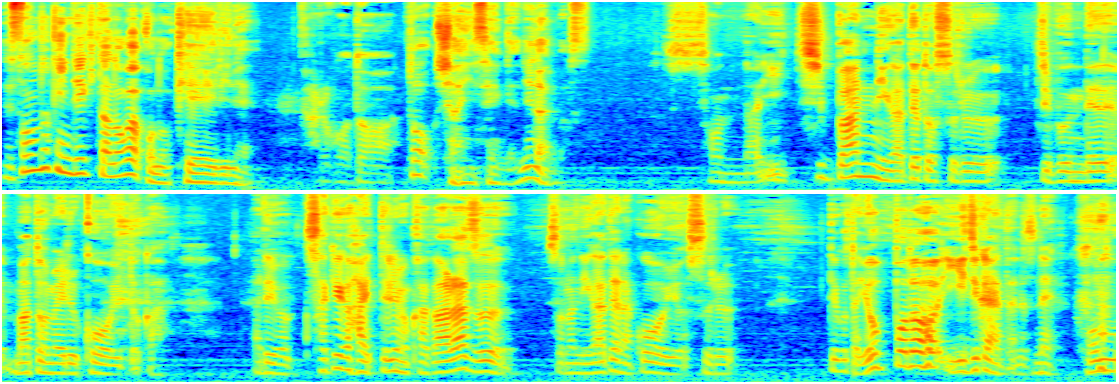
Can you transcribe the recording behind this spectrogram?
で、その時にできたのがこの経営理念なるほど。と社員宣言になります。そんな一番苦手とする自分でまとめる行為とか、あるいは酒が入ってるにもかかわらず、その苦手な行為をする。っていうことはよっぽどいい時間やったんですね。本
